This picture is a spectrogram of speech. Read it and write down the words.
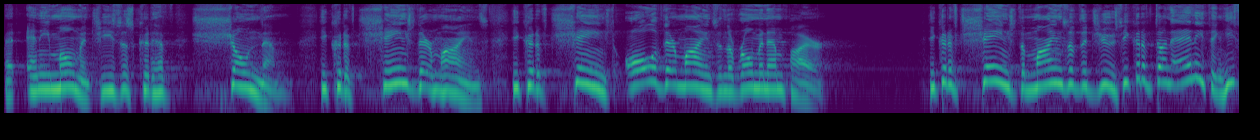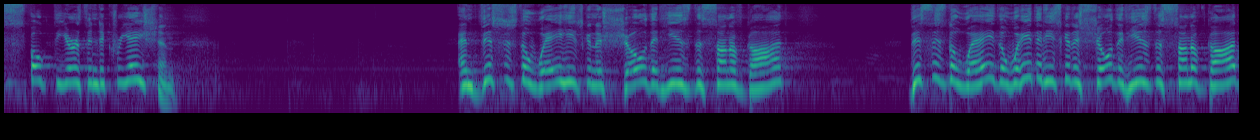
At any moment, Jesus could have shown them. He could have changed their minds. He could have changed all of their minds in the Roman Empire. He could have changed the minds of the Jews. He could have done anything. He spoke the earth into creation. And this is the way he's going to show that he is the Son of God. This is the way, the way that he's going to show that he is the Son of God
